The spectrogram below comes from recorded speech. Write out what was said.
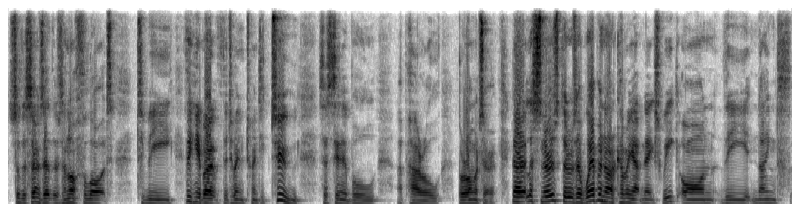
So there sounds like there's an awful lot to be thinking about for the 2022 Sustainable Apparel Barometer. Now, listeners, there's a webinar coming up next week on the 9th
